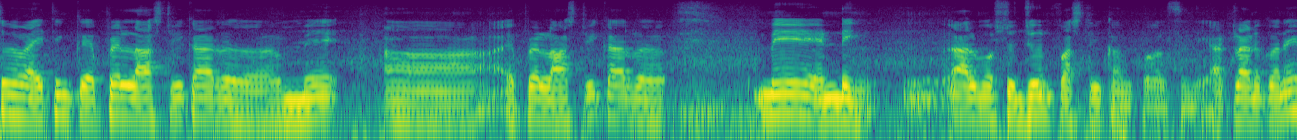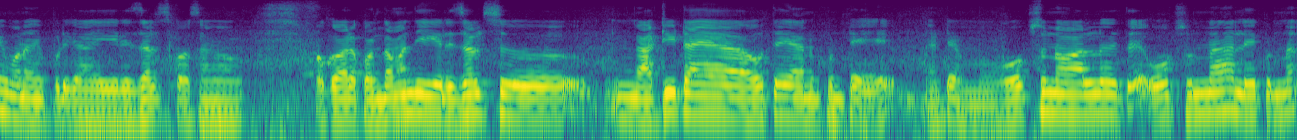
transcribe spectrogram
so I think April last week or May April last week or May ending almost June first week అనుకోవాల్సింది. అట్లా అనుకొని మనం ఇప్పుడు ఈ రిజల్ట్స్ కోసం ఒకవేళ కొంతమంది ఈ రిజల్ట్స్ అటు ఇటు అవుతాయి అనుకుంటే అంటే హోప్స్ ఉన్న వాళ్ళు అయితే హోప్స్ ఉన్నా లేకున్నా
